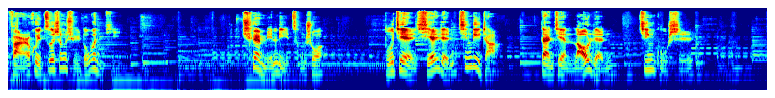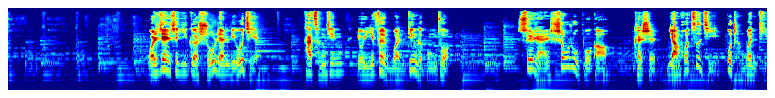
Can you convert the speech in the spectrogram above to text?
反而会滋生许多问题。劝民里曾说：“不见闲人精力长，但见劳人筋骨实。”我认识一个熟人刘姐，她曾经有一份稳定的工作。虽然收入不高，可是养活自己不成问题。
